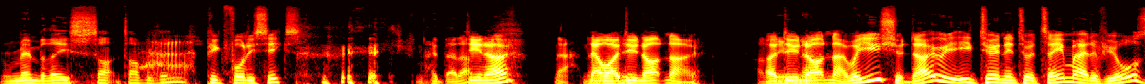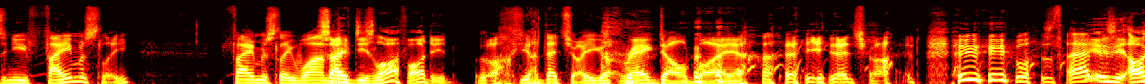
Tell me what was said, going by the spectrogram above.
remember these type of things? pick 46. Made that up. Do you know? Nah, No, I do not know. I I, do know. not know. Well, you should know. He turned into a teammate of yours, and you famously, famously won. Saved his life, I did. Oh, yeah, that's right. You got ragdolled by. Uh, yeah, that's right. Who, who was that? He was- I,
